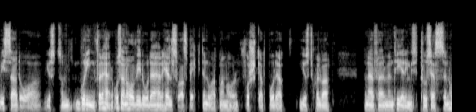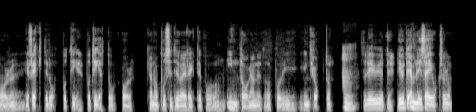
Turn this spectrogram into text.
vissa då just som går in för det här. Och sen har vi då det här hälsoaspekten då att man har forskat på det att just själva den här fermenteringsprocessen har effekter då på, te, på teet och har, kan ha positiva effekter på intagandet och på, i, i din kropp. Då. Mm. Så det är ju ett, det är ett ämne i sig också. Då.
